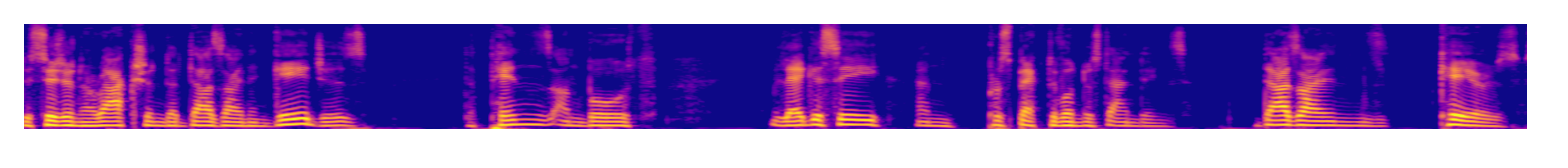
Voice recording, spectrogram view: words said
decision, or action that Dasein engages depends on both legacy and prospective understandings. Dasein's cares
